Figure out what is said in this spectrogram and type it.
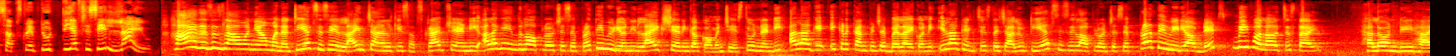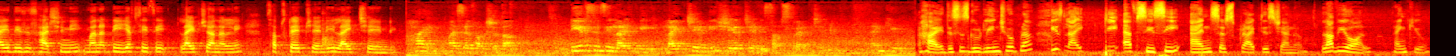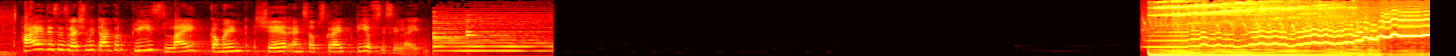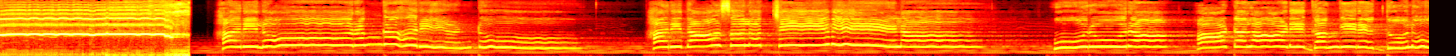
guys subscribe to TFCC live hi this is Lavanya మన TFCC live ఛానల్కి subscribe చేయండి. అలాగే ఇందులో అప్లోడ్ చేసే ప్రతి వీడియోని లైక్ షేర్ ఇంకా కామెంట్ చేస్తూ ఉండండి. అలాగే ఇక్కడ కనిపించే బెల్ ఐకాన్ని ఇలా క్లిక్ చేస్తే చాలు టీఎఫ్సిసిలో అప్లోడ్ చేసే ప్రతి వీడియో అప్డేట్స్ మీ ఫాలో వచ్చేస్తాయి. హలో అండి. హాయ్ దిస్ ఇస్ హర్షిని మన టిఎఫ్సిసి లైవ్ ఛానల్ని సబ్స్క్రైబ్ చేయండి లైక్ చేయండి. Hi myself Akshata TFCC లైవ్ని లైక్ చేయండి షేర్ చేయండి సబ్స్క్రైబ్ చేయండి. Thank you. Hi, this is Gurleen Chopra. Please like TFCC and subscribe this channel. Love you all. Thank you. Hi, this is Rashmi Thakur. Please like, comment, share and subscribe TFCC Live. పిరెద్దులు.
